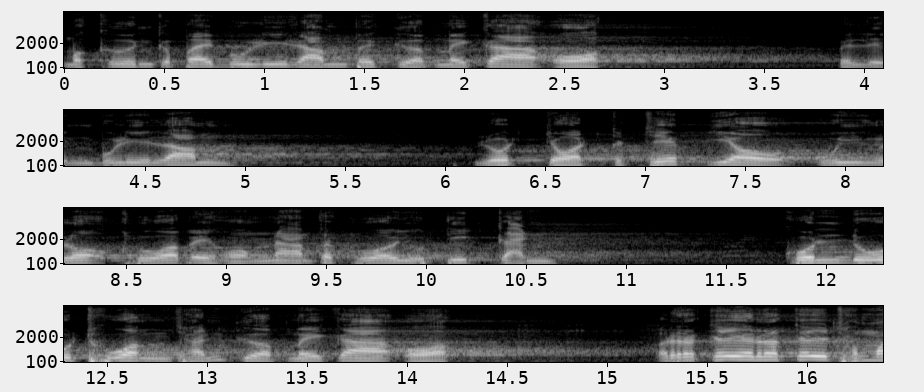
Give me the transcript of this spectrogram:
เมื่อคืนก็ไปบุรีรัมย์ไปเกือบไม่กล้าออก ไปเล่นบุรีรัมย์ รถจอดกระเจ็บเยี่ยว วิ่งเลาะครัวไปห้องน้ำตะครัวอยู่ติดกัน คนดูท่วงฉันเกือบไม่กล้าออก ระเกระเกทำไม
